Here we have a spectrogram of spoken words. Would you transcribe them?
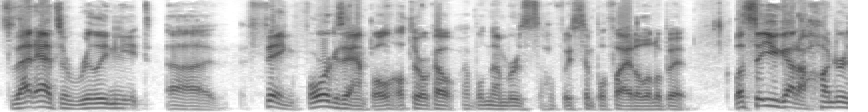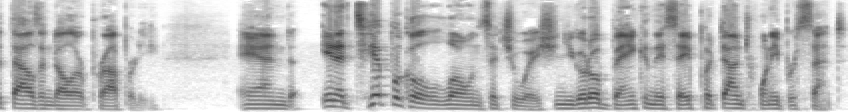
So that adds a really neat uh, thing. For example, I'll throw a couple numbers, hopefully simplify it a little bit. Let's say you got a hundred thousand dollar property and in a typical loan situation, you go to a bank and they say put down 20%.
